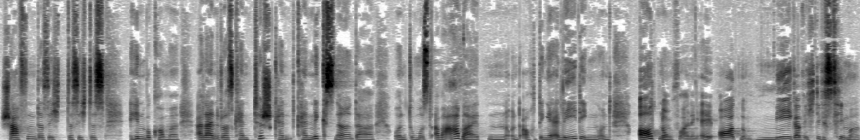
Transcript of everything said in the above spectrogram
schaffen, dass ich, dass ich das hinbekomme. Alleine du hast keinen Tisch, kein, kein Nix, ne, da. Und du musst aber arbeiten und auch Dinge erledigen und Ordnung vor allen Dingen. Ey, Ordnung, mega wichtiges Thema.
